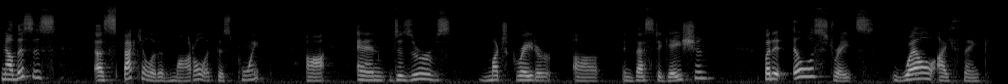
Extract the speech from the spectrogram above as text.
Now this is a speculative model at this point, uh, and deserves much greater uh, investigation, but it illustrates well, I think,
